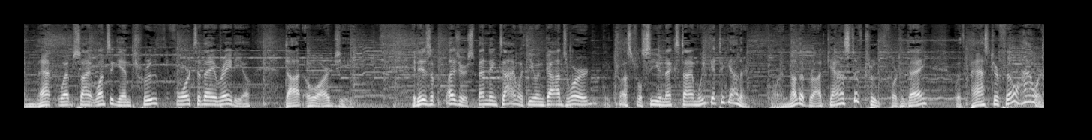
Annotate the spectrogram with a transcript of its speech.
And that website, once again, truthfortodayradio.org. It is a pleasure spending time with you in God's Word. We trust we'll see you next time we get together for another broadcast of Truth for Today with Pastor Phil Howard.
